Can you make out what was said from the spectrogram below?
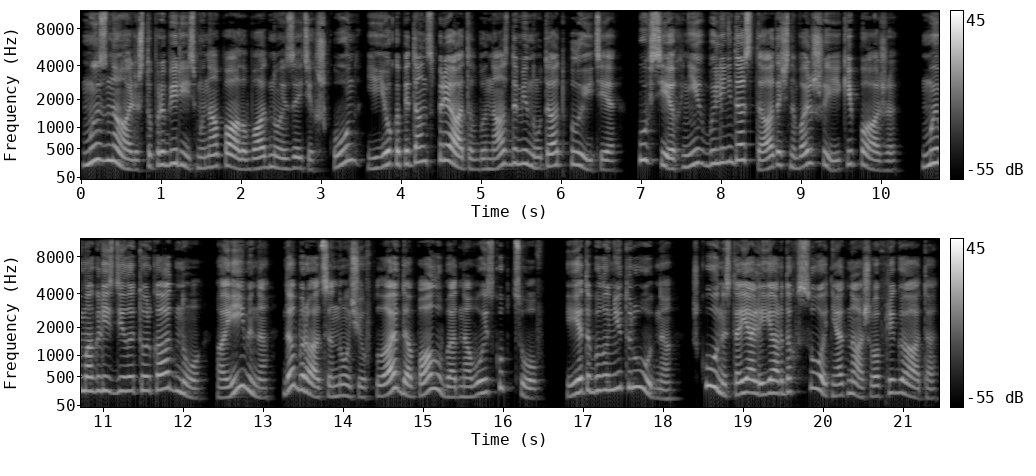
Мы знали, что проберись мы на палубу одной из этих шкун, ее капитан спрятал бы нас до минуты отплытия. У всех них были недостаточно большие экипажи. Мы могли сделать только одно, а именно добраться ночью вплавь до палубы одного из купцов. И это было нетрудно. Шкуны стояли ярдах в сотне от нашего фрегата,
